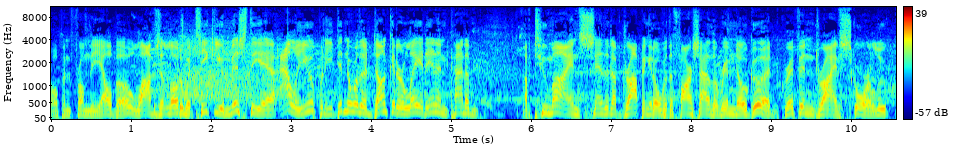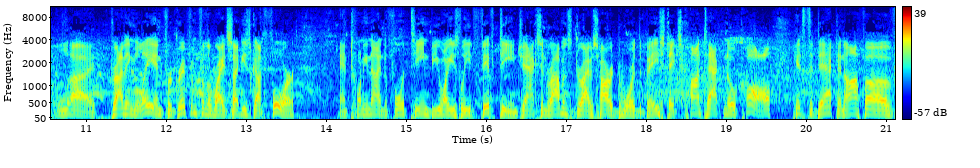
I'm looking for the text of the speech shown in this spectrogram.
Open from the elbow, lobs it low to Atiki, who missed the uh, alley oop, and he didn't know whether to dunk it or lay it in, and kind of of two minds ended up dropping it over the far side of the rim, no good. Griffin drives score, loop uh, driving lay in for Griffin from the right side. He's got four. And 29 to 14, BYU's lead 15. Jackson Robinson drives hard toward the base, takes contact, no call, hits the deck, and off of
